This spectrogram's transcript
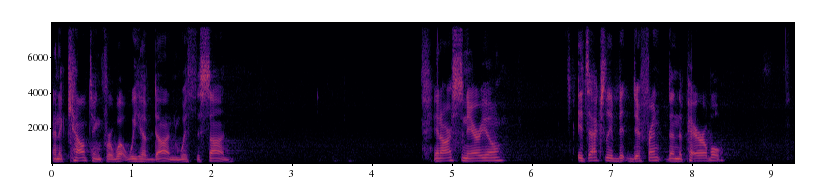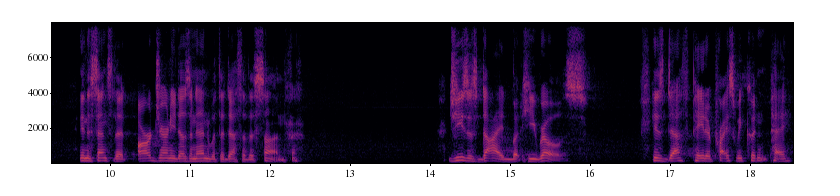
and accounting for what we have done with the Son. In our scenario, it's actually a bit different than the parable in the sense that our journey doesn't end with the death of the Son. Jesus died, but he rose. His death paid a price we couldn't pay.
